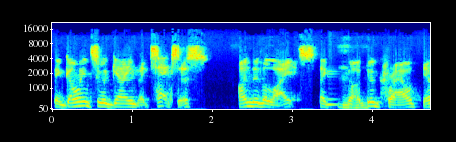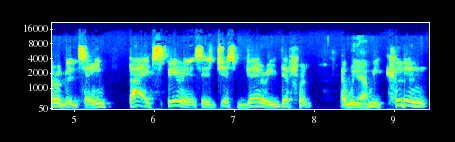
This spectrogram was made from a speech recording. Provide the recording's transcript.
then going to a game at Texas under the lights, they have got a mm-hmm. good crowd, they're a good team. That experience is just very different. And we, Yeah. we couldn't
